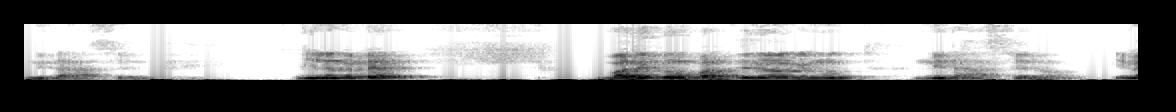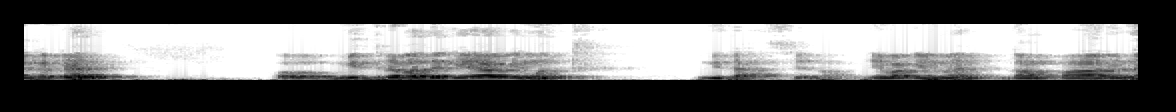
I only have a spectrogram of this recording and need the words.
නිදහස්වෙන් ඊළඟට වදකෝ පස් දෙනාගෙමුත් නිදහස් වෙනවා. ඉළඟට මිත්‍රවදකයාගෙමුත් නිදහස් වෙනවා. ඒවගේම ගම්පාරණ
